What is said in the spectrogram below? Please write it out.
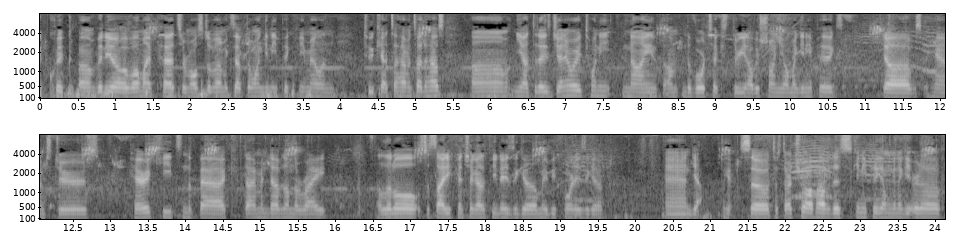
really quick um, video of all my pets, or most of them, except the one guinea pig female and two cats I have inside the house. Um, yeah, today's January 29th, um, the Vortex 3, and I'll be showing you all my guinea pigs, doves, hamsters, parakeets in the back, diamond doves on the right, a little society finch I got a few days ago, maybe four days ago. And yeah, okay, so to start you off, I have this guinea pig I'm gonna get rid of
